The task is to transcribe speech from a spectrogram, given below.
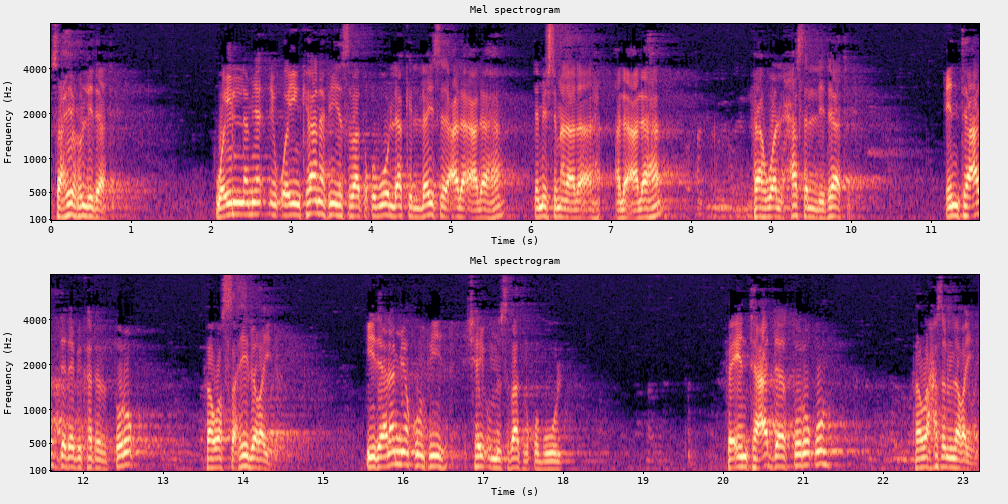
صحيح لذاته. وإن لم ي... وإن كان فيه صفات القبول لكن ليس على أعلاها لم يشتمل على على أعلاها فهو الحسن لذاته. إن تعدد بكثرة الطرق فهو الصحيح لغيره. إذا لم يكن فيه شيء من صفات القبول فإن تعددت طرقه فهو حسن لغيره.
